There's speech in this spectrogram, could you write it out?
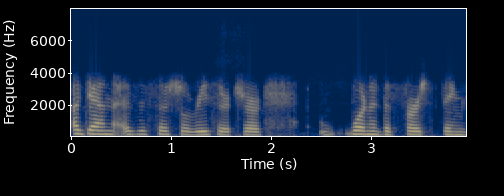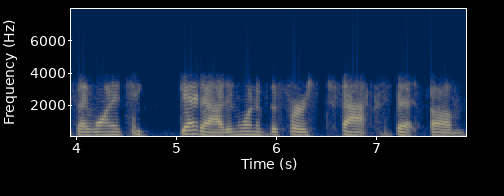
again, as a social researcher, one of the first things I wanted to get at, and one of the first facts that um,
